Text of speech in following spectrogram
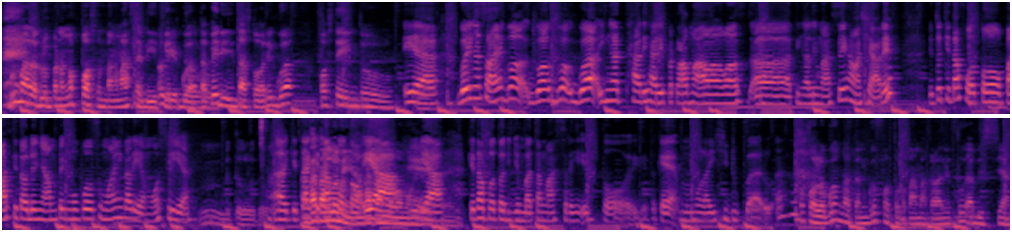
gue malah belum pernah ngepost tentang master di Oh, feed gitu. gue. Tapi di Instastory gue posting tuh. Iya, gue ingat soalnya gue gua gua gua ingat hari-hari pertama awal-awal eh, tinggal di Masih sama Syarif itu kita foto pas kita udah nyampe ngumpul semuanya kali ya mostly ya Hmm, betul betul. Eh, kita Angkatan kita lu foto nih, iya iya Oke. Kita foto di jembatan Masri itu gitu kayak memulai hidup baru ah, Oh kalau gue angkatan gue foto pertama kali itu abis yang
